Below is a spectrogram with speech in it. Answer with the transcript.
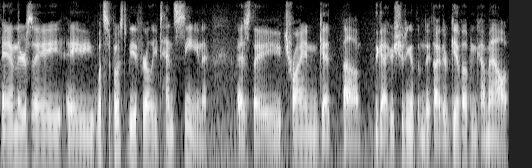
And there's a a what's supposed to be a fairly tense scene as they try and get um, the guy who's shooting at them to either give up and come out,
